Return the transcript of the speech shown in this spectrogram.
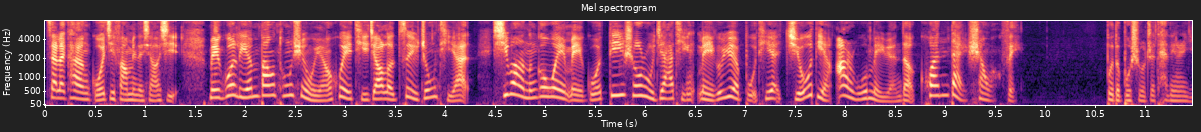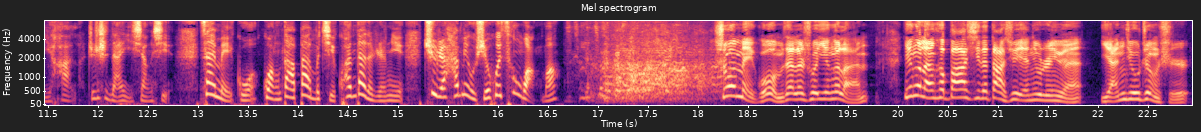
再来看国际方面的消息，美国联邦通讯委员会提交了最终提案，希望能够为美国低收入家庭每个月补贴九点二五美元的宽带上网费。不得不说，这太令人遗憾了，真是难以相信，在美国广大办不起宽带的人民，居然还没有学会蹭网吗？说完美国，我们再来说英格兰。英格兰和巴西的大学研究人员研究证实，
